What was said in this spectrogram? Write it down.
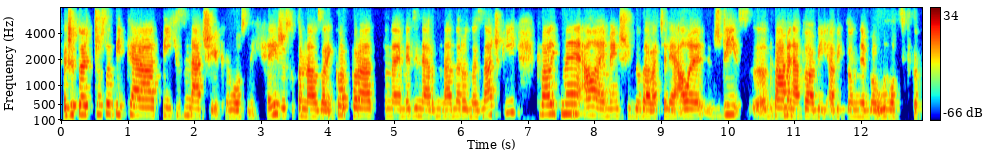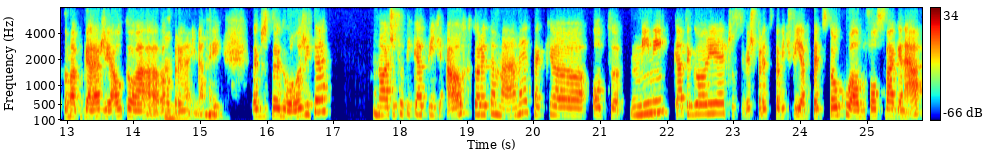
Takže to je, čo sa týka tých značiek rôznych, hej, že sú tam naozaj korporátne, medzinárodné, značky, kvalitné, ale aj menší dodávateľia, ale vždy dbáme na to, aby, aby to nebol hoci, kto má v garáži auto a ho mhm. prenajíma, hej. Takže to je dôležité. No a čo sa týka tých aut, ktoré tam máme, tak uh, od mini kategórie, čo si vieš predstaviť Fiat 500 alebo Volkswagen Up,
